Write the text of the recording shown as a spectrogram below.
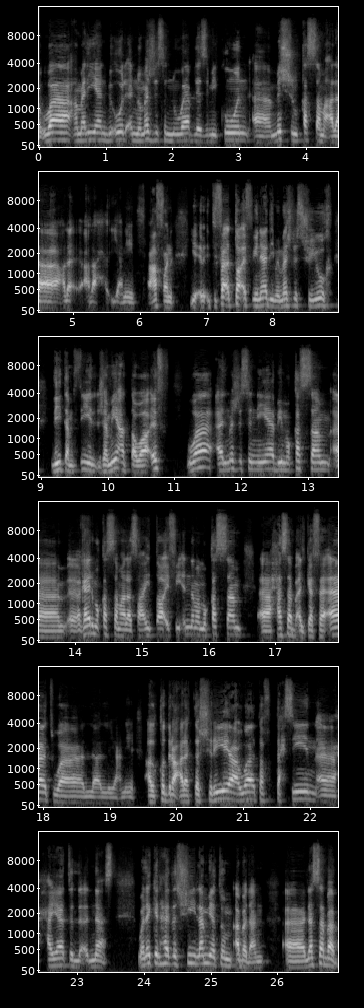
وعمليا بيقول إنه مجلس النواب لازم يكون آه، مش مقسم على على على يعني عفوا اتفاق الطائف ينادي بمجلس شيوخ لتمثيل جميع الطوائف والمجلس النيابي مقسم آه، غير مقسم على صعيد طائفي إنما مقسم آه، حسب الكفاءات يعني القدرة على التشريع وتحسين آه، حياة الناس. ولكن هذا الشيء لم يتم ابدا لسبب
